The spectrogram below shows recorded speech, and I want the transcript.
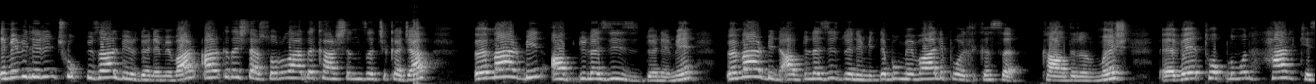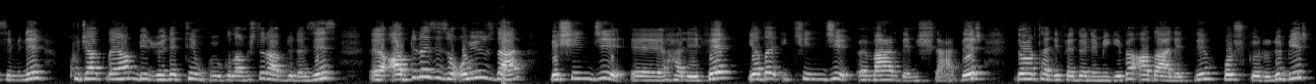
Emevilerin çok güzel bir dönemi var. Arkadaşlar sorularda karşınıza çıkacak. Ömer bin Abdülaziz dönemi. Ömer bin Abdülaziz döneminde bu mevali politikası kaldırılmış e, ve toplumun her kesimini kucaklayan bir yönetim uygulamıştır Abdülaziz. E, Abdülaziz'e o yüzden 5. E, halife ya da 2. Ömer demişlerdir. 4 halife dönemi gibi adaletli, hoşgörülü bir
